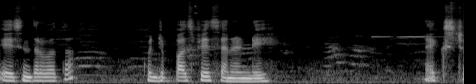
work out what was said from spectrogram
వేసిన తర్వాత కొంచెం పసుపు వేసానండి. నెక్స్ట్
